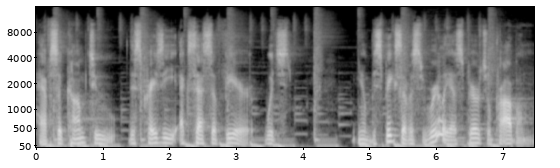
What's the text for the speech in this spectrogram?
have succumbed to this crazy excess of fear, which you know bespeaks of us really a spiritual problem.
